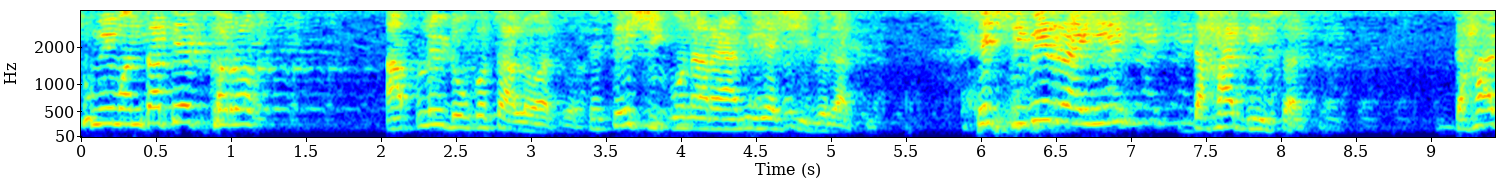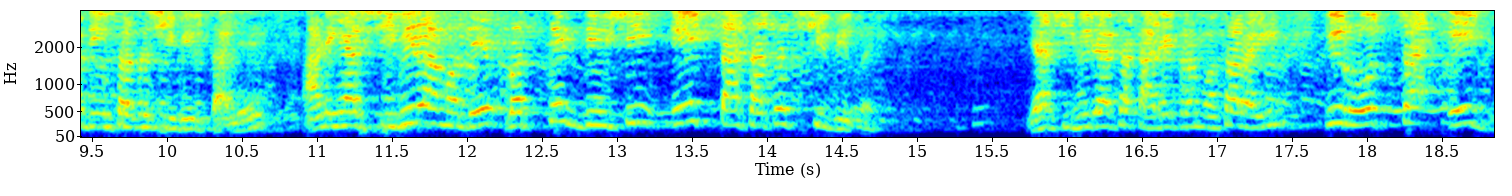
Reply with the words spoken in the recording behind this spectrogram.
तुम्ही म्हणता तेच खरं. आपलंही डोकं चालवायचं. तर ते शिकवणार आहे आम्ही या शिबिरात हे शिबिर राहील दहा दिवसाचं. दहा दिवसाचं शिबिर चालेल. आणि या शिबिरामध्ये प्रत्येक दिवशी एक तासाचं शिबिर राहील. या शिबिराचा कार्यक्रम असा राहील की रोजचा एक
